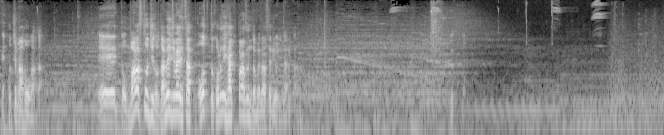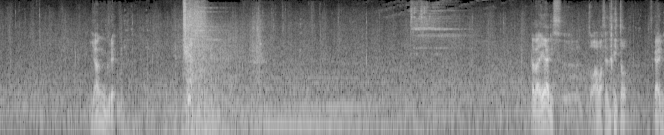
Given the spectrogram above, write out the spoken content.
ねこっち魔法型。えー、っとバースト時のダメージ倍率アップ。おっとこれで100%目指せるようになるかな。ヤングレ。ただエアリスと合わせないと使い道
